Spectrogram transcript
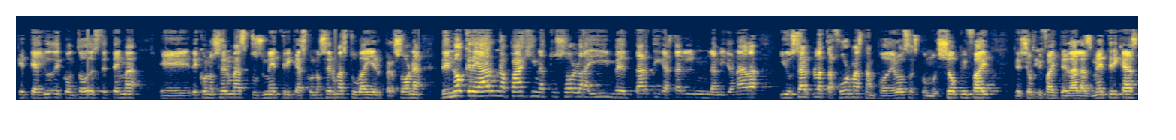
que te ayude con todo este tema eh, de conocer más tus métricas, conocer más tu buyer persona, de no crear una página tú solo ahí, inventarte y gastar la millonada y usar plataformas tan poderosas como Shopify, que Shopify te da las métricas,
